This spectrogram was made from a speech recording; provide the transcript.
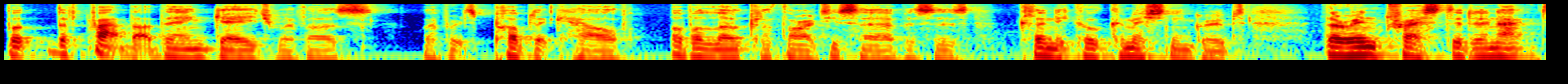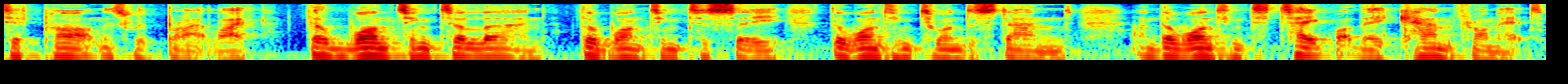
but the fact that they engage with us whether it's public health, other local authority services, clinical commissioning groups, they're interested in active partners with Bright Life. They're wanting to learn, they're wanting to see, they're wanting to understand, and they're wanting to take what they can from it.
